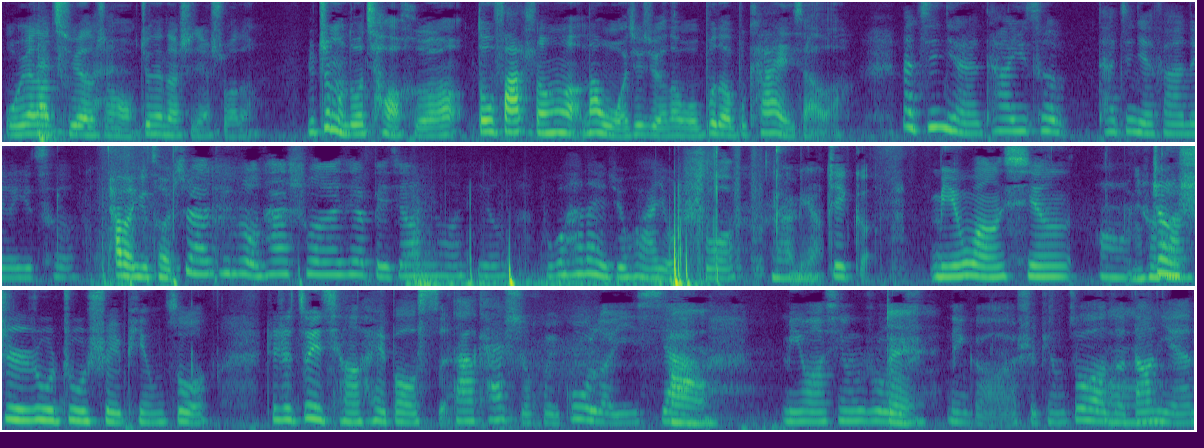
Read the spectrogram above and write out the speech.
五月到七月的时候，就那段时间说的，就这么多巧合都发生了，那我就觉得我不得不看一下了。那今年他预测，他今年发的那个预测，他的预测虽然听不懂他说的那些北疆冥王星，不过他那一句话有说哪里啊？这个冥王星哦，你说正式入驻水瓶座，这是最强黑 boss。他开始回顾了一下。冥王星入那个水瓶座的当年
